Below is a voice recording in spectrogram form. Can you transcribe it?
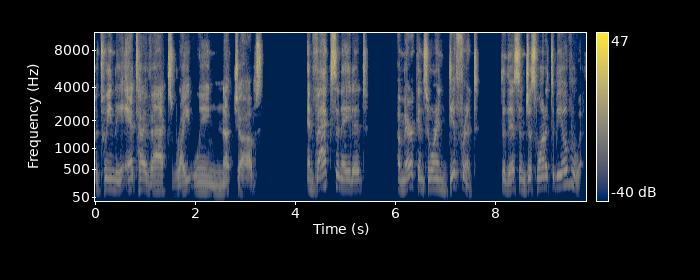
between the anti vax right wing nut jobs and vaccinated Americans who are indifferent to this and just want it to be over with.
